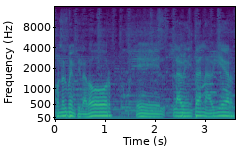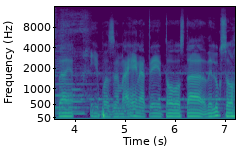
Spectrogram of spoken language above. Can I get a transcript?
con el ventilador, la ventana abierta. Y pues imagínate, todo está de luxo.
